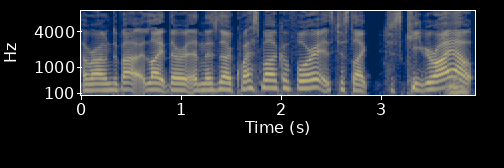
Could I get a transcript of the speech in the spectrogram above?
around about like there and there's no quest marker for it. It's just like just keep your eye Yeah. out,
